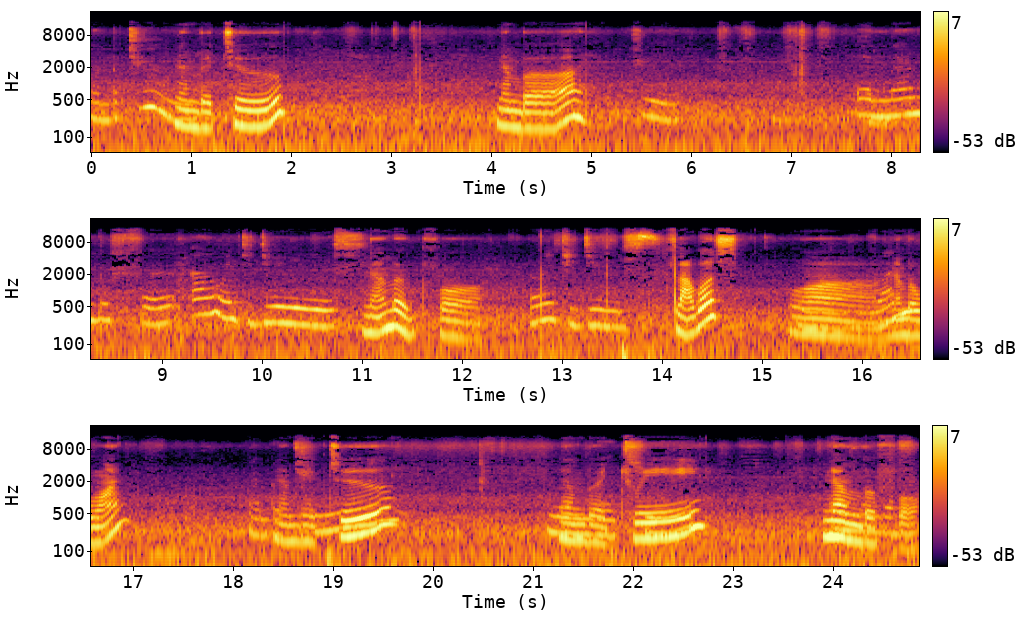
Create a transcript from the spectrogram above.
number 2, Number two. Number 3. And number 4, orange juice. number four. Orange juice. Flowers. Wow. one. Number one. Number, 2. Number three. Number four.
